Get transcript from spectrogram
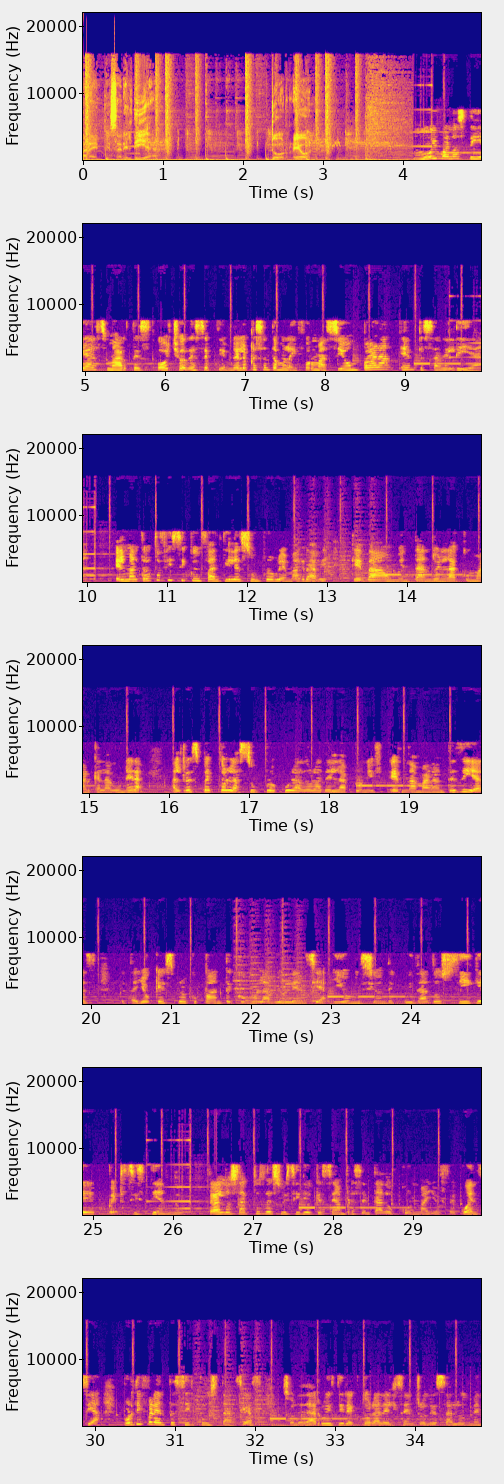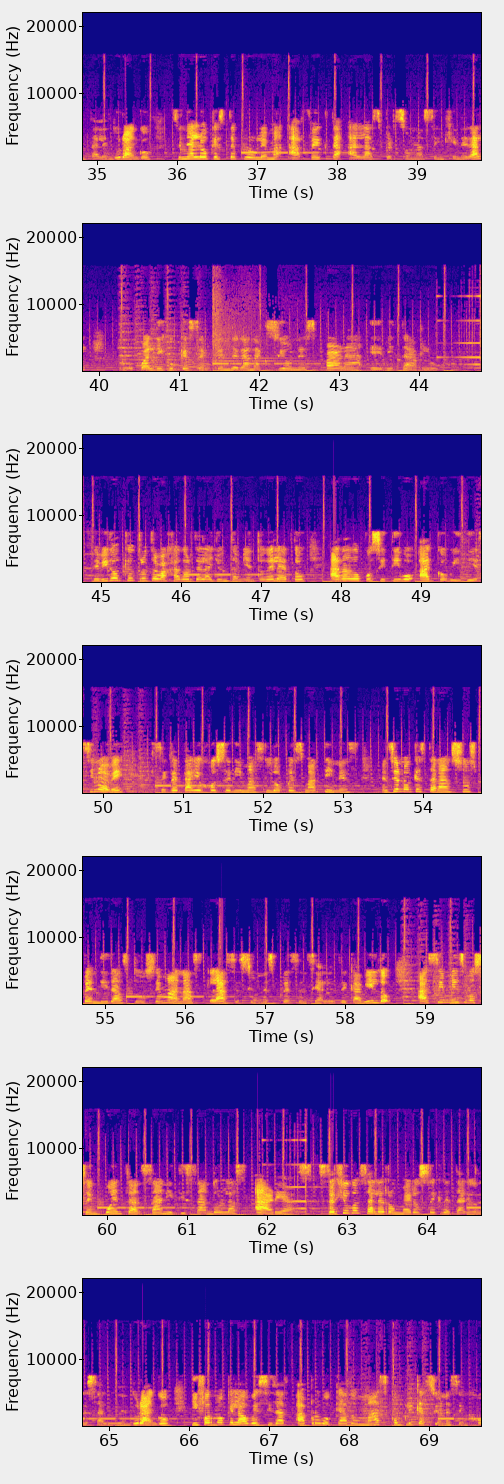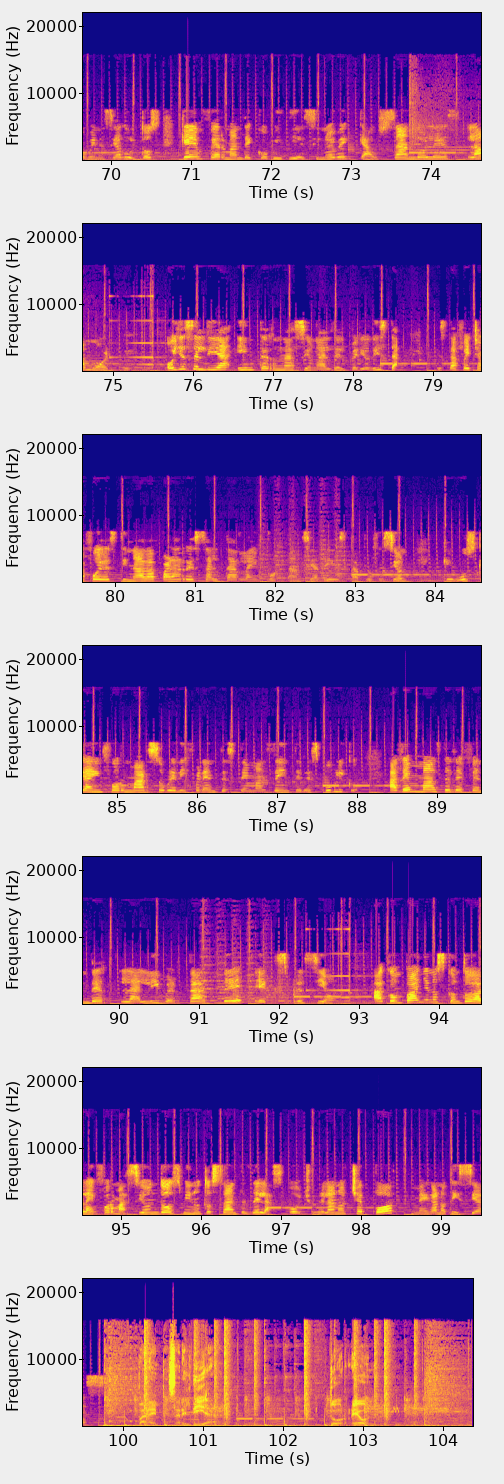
Para empezar el día. Torreón. Muy buenos días, martes 8 de septiembre le presentamos la información para empezar el día. El maltrato físico infantil es un problema grave que va aumentando en la comarca lagunera. Al respecto, la subprocuradora de la PRONIF, Edna Marantes Díaz, detalló que es preocupante cómo la violencia y omisión de cuidados sigue persistiendo. Tras los actos de suicidio que se han presentado con mayor frecuencia por diferentes circunstancias, Soledad Ruiz, directora del Centro de Salud Mental en Durango, señaló que este problema afecta a las personas en general, por lo cual dijo que se emprenderán acciones para evitarlo debido a que otro trabajador del ayuntamiento de Lerdo ha dado positivo a COVID-19, el secretario José Dimas López Martínez mencionó que estarán suspendidas dos semanas las sesiones presenciales de Cabildo. Asimismo, se encuentran sanitizando las áreas. Sergio González Romero, secretario de Salud en Durango, informó que la obesidad ha provocado más complicaciones en jóvenes y adultos que enferman de COVID-19, causándoles la muerte. Hoy es el Día Internacional del Periodista. Esta fecha fue destinada para resaltar la importancia de esta profesión que busca informar sobre diferentes temas de interés público, además de defender la libertad de expresión. Acompáñenos con toda la información dos minutos antes de las 8 de la noche por Mega Noticias. Para empezar el día, Torreón.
